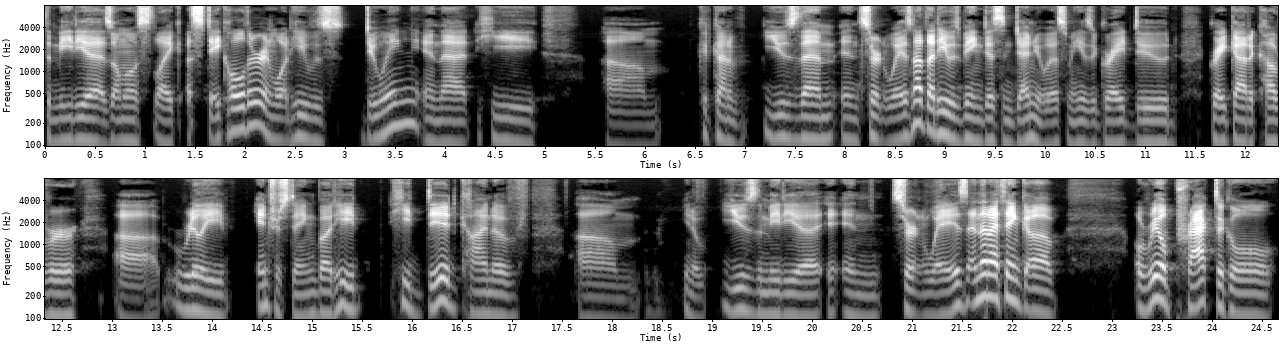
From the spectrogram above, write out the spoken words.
the media as almost like a stakeholder in what he was doing, and that he um, could kind of use them in certain ways. Not that he was being disingenuous. I mean, he's a great dude, great guy to cover, uh, really interesting, but he he did kind of um, you know use the media in, in certain ways and then i think uh, a real practical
